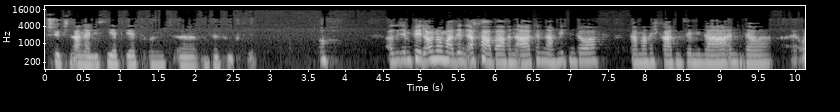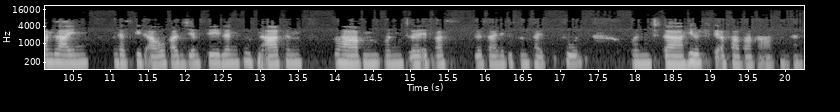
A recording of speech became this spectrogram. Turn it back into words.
Stückchen analysiert wird und äh, untersucht wird. Also ich empfehle auch nochmal den erfahrbaren Atem nach Mittendorf. Da mache ich gerade ein Seminar der, online und das geht auch. Also ich empfehle, einen guten Atem zu haben und äh, etwas für seine Gesundheit zu tun. Und da hilft der erfahrbare Atem dann.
